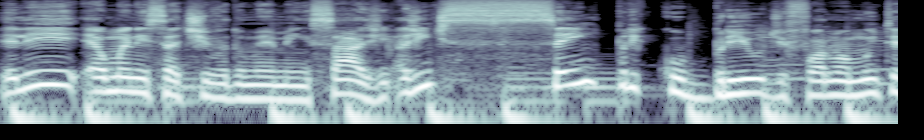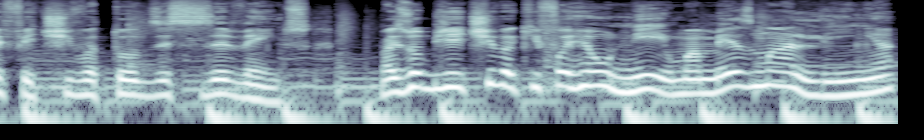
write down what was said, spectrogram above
Ele é uma iniciativa do Meia Mensagem. A gente sempre cobriu de forma muito efetiva todos esses eventos. Mas o objetivo aqui foi reunir uma mesma linha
